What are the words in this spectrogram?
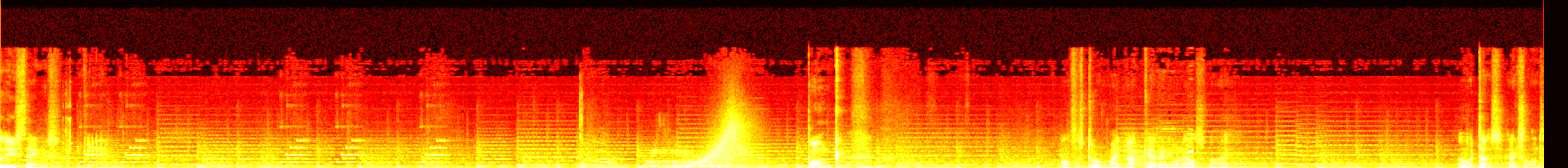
These things. Okay. Bonk. Alpha Storm might not get anyone else now. Oh, it does. Excellent.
